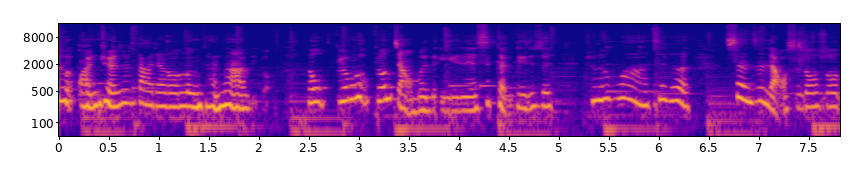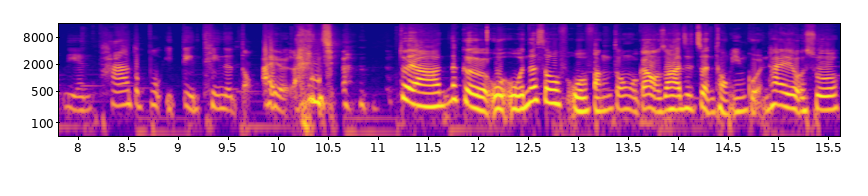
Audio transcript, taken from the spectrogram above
完全是大家都愣在那里哦。然后不用不用讲，我们的也也是肯定就是。觉得哇，这个甚至老师都说，连他都不一定听得懂爱尔兰腔。对啊，那个我我那时候我房东，我刚刚我说他是正统英国人，他也有说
